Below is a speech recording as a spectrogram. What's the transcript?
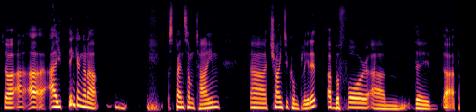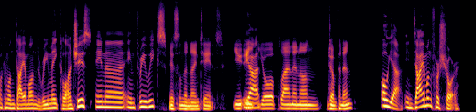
so I, I, I think I'm gonna spend some time uh, trying to complete it uh, before um, the uh, Pokemon Diamond remake launches in uh, in three weeks. Yes, on the nineteenth. You Yeah. you're planning on jumping in? Oh yeah, in Diamond for sure.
